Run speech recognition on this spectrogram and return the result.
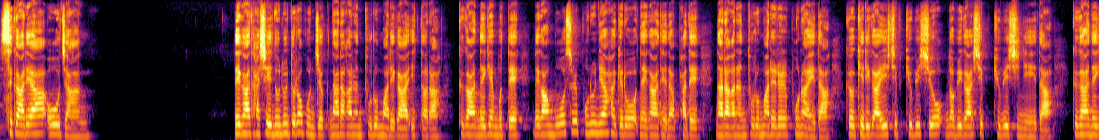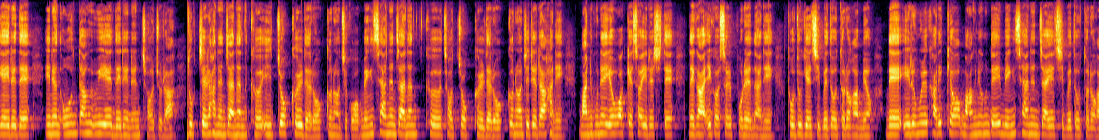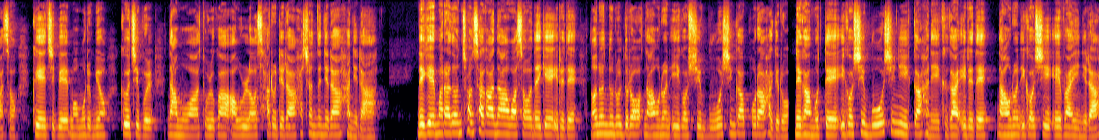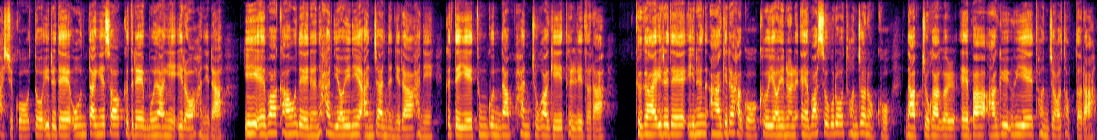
스가랴 5장 내가 다시 눈을 들어본즉 날아가는 두루마리가 있더라. 그가 내게 묻되 내가 무엇을 보느냐 하기로 내가 대답하되 날아가는 두루마리를 보나이다. 그 길이가 20규빗이요 너비가 10규빗이니이다. 그가 내게 이르되 이는 온 땅 위에 내리는 저주라. 둑질하는 자는 그 이쪽 글대로 끊어지고 맹세하는 자는 그 저쪽 글대로 끊어지리라 하니 만군의 여호와께서 이르시되 내가 이것을 보내나니 도둑의 집에도 들어가며 내 이름을 가리켜 망령되이 맹세하는 자의 집에도 들어가서 그의 집에 머무르며 그 집을 나무와 돌과 아울러 사르리라 하셨느니라 하니라. 내게 말하던 천사가 나와서 내게 이르되 너는 눈을 들어 나오는 이것이 무엇인가 보라 하기로 내가 묻되 이것이 무엇이니까 하니 그가 이르되 나오는 이것이 에바이니라 하시고 또 이르되 온 땅에서 그들의 모양이 이러하니라. 이 에바 가운데에는 한 여인이 앉았느니라 하니 그때에 둥근 납 한 조각이 들리더라. 그가 이르되 이는 악이라 하고 그 여인을 에바 속으로 던져놓고 납 조각을 에바 아귀 위에 던져 덮더라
